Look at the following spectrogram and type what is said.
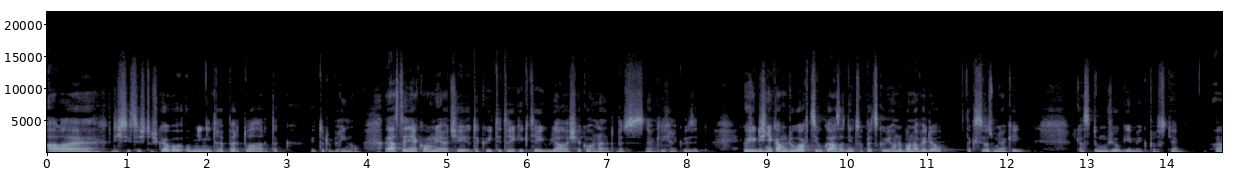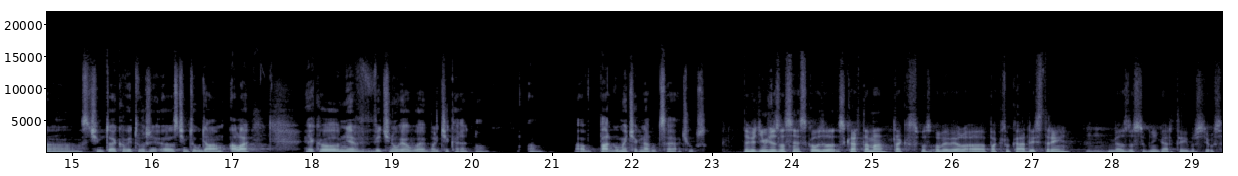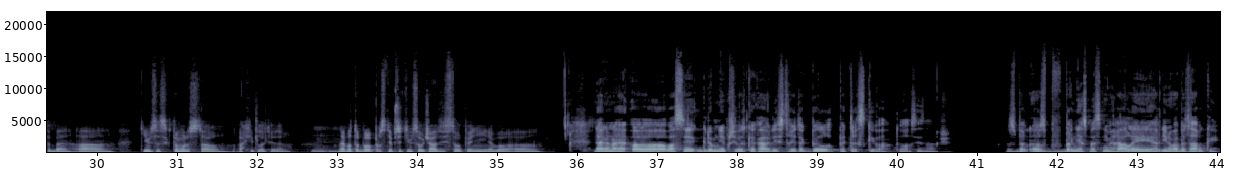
Ale když si chceš trošku obměnit repertoár, tak je to dobrý, no. A já stejně jako mám nejradši takový ty triky, které uděláš jako hned, bez nějakých rekvizit. Jakože když někam jdu a chci ukázat něco peckového nebo na video, tak si vezmu nějaký, říká se to může gimmick prostě s čím to jako vytvoři, eh, s čím to udělám, ale jako mě většinou vyhovuje balíček karet, no. A, a pár gumeček na ruce a čus. Takže tím, že jsi vlastně zkouzl s kartama, tak objevil uh, pak to cardistry, mm-hmm. měl z dostupné karty prostě u sebe a tím se k tomu dostal a chytlo tě to. Mm-hmm. Nebo to bylo prostě předtím součást vystoupení, nebo... Uh... Ne, ne, ne. Uh, vlastně, kdo mě přivedl k cardistry, tak byl Petr Skiva, to asi znáš. Z Br- v Brně jsme s ním hráli Hrdinové bez záruky.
